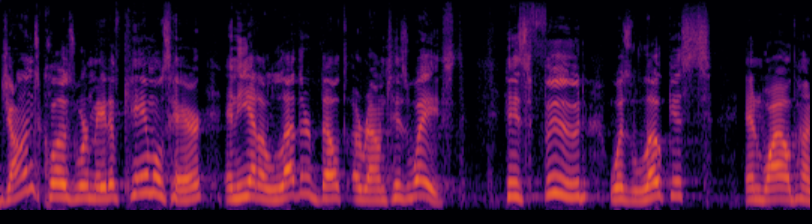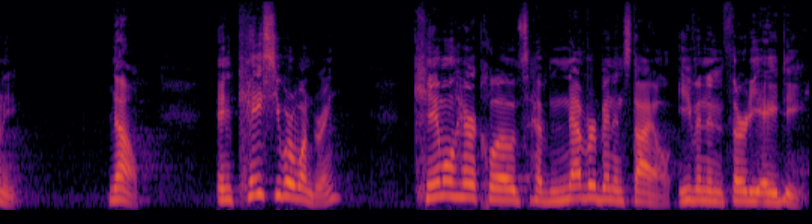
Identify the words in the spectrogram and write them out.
John's clothes were made of camel's hair, and he had a leather belt around his waist. His food was locusts and wild honey. Now, in case you were wondering, camel hair clothes have never been in style, even in 30 AD.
